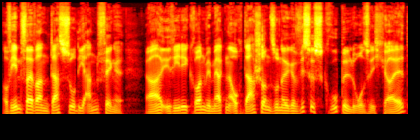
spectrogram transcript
Auf jeden Fall waren das so die Anfänge. Ja, Iridikron, wir merken auch da schon so eine gewisse Skrupellosigkeit.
